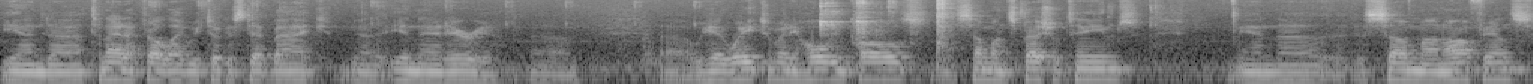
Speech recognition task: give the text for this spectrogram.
And uh, tonight I felt like we took a step back uh, in that area. Um, uh, We had way too many holding calls, some on special teams and uh, some on offense,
